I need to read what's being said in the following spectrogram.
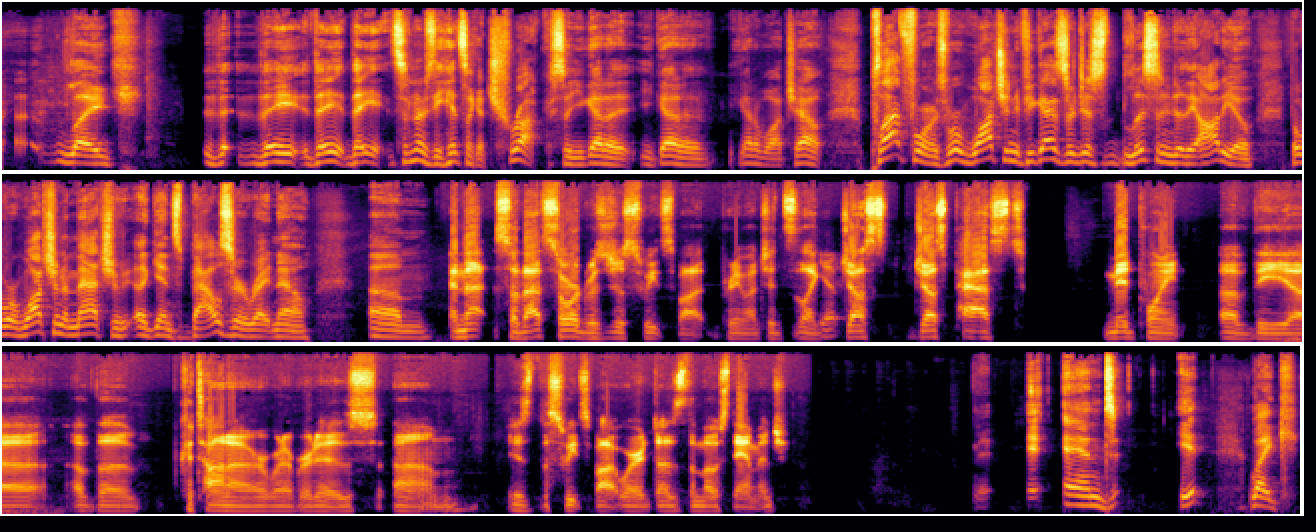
like th- they they they sometimes he hits like a truck so you gotta you gotta you gotta watch out platforms we're watching if you guys are just listening to the audio but we're watching a match against bowser right now um And that so that sword was just sweet spot pretty much. It's like Yep. just just past midpoint of the uh of the katana or whatever it is um is the sweet spot where it does the most damage. and it like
